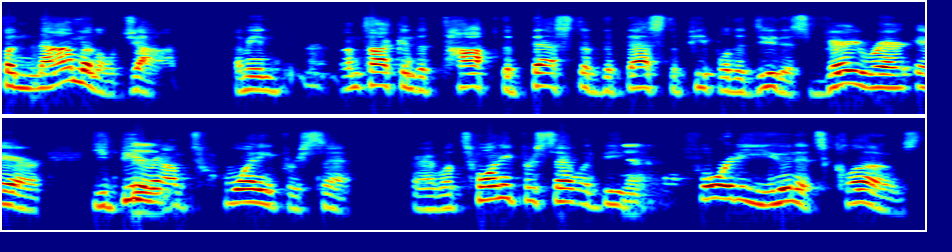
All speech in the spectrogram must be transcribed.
phenomenal job I mean, I'm talking the top, the best of the best of people that do this. Very rare air. You'd be mm. around 20%. Right. Well, 20% would be yeah. 40 units closed.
